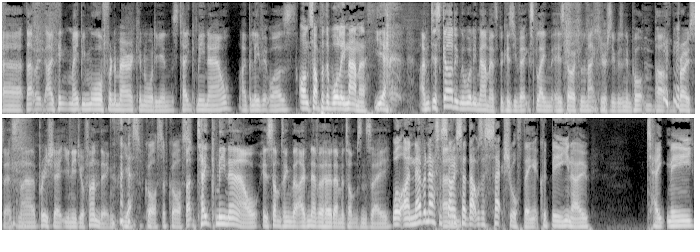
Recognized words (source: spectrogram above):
Uh, that would, I think maybe more for an American audience. Take me now, I believe it was. on top of the woolly mammoth. Yeah, I'm discarding the woolly mammoth because you've explained that historical inaccuracy was an important part of the process, and I appreciate you need your funding. Yes, of course, of course. But take me now is something that I've never heard Emma Thompson say. well, I never necessarily Um, said that was a sexual thing. It could be, you know, take me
